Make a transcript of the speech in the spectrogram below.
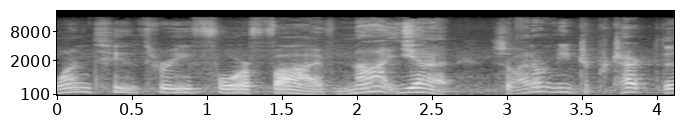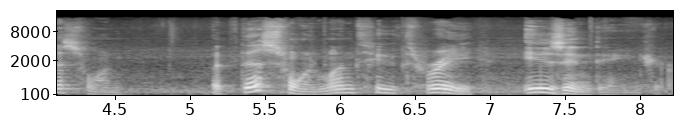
One, two, three, four, five. Not yet. So I don't need to protect this one. But this one, one, two, three, is in danger.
